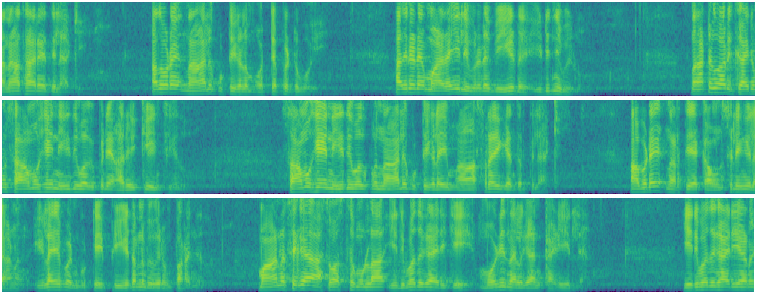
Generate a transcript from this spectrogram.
അനാഥാലയത്തിലാക്കി. അതോടെ നാല് കുട്ടികളും ഒറ്റപ്പെട്ടു പോയി അതിനിടെ മഴയിൽ ഇവരുടെ വീട് ഇടിഞ്ഞു വീണു. നാട്ടുകാർ ഇക്കാര്യം സാമൂഹ്യ നീതി വകുപ്പിനെ അറിയിക്കുകയും ചെയ്തു. സാമൂഹ്യ നീതി വകുപ്പ് നാല് കുട്ടികളെയും ആശ്രയ കേന്ദ്രത്തിലാക്കി. അവിടെ നടത്തിയ കൗൺസിലിങ്ങിലാണ് ഇളയ പെൺകുട്ടി പീഡന വിവരം പറഞ്ഞത്. മാനസിക അസ്വാസ്ഥ്യമുള്ള ഇരുപതുകാരിക്ക് മൊഴി നൽകാൻ കഴിയില്ല. ഇരുപതുകാരിയാണ്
